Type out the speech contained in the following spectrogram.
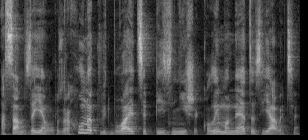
а сам взаєморозрахунок відбувається пізніше, коли монета з'явиться.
